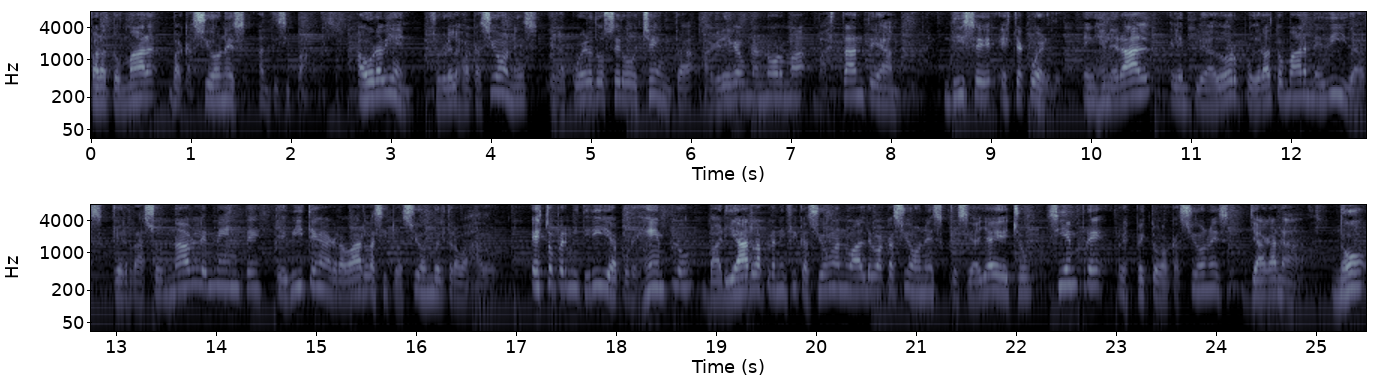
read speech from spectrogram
para tomar vacaciones anticipadas. Ahora bien, sobre las vacaciones, el acuerdo 080 agrega una norma bastante amplia. Dice este acuerdo, en general el empleador podrá tomar medidas que razonablemente eviten agravar la situación del trabajador. Esto permitiría, por ejemplo, variar la planificación anual de vacaciones que se haya hecho siempre respecto a vacaciones ya ganadas, no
